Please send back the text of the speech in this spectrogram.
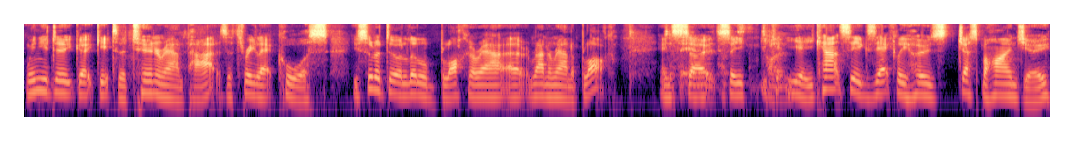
When you do get, get to the turnaround part, it's a three lap course. You sort of do a little block around, uh, run around a block, and Just so so you, you can, yeah you can't see exactly who's just behind you,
